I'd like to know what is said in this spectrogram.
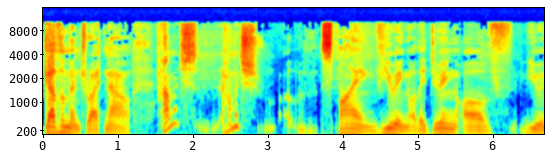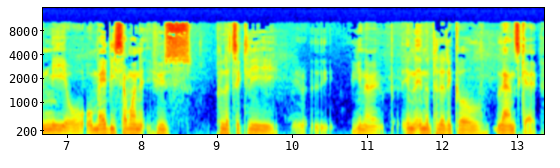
government right now. How much, how much uh, spying, viewing are they doing of you and me, or, or maybe someone who's politically, you know, in in the political landscape?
